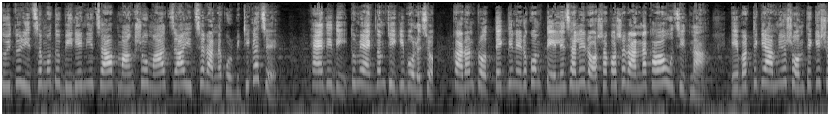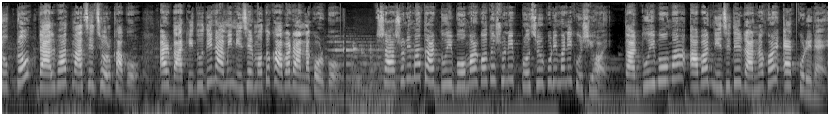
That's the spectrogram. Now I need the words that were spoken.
তুই তোর ইচ্ছা মতো বিরিয়ানি, চাপ, মাংস, মাছ, যা ইচ্ছা রান্না করবি, ঠিক আছে? হ্যাঁ দিদি, তুমি একদম ঠিকই বলেছ। কারণ প্রত্যেক দিন এরকম তেলে ঝালে রসা কষা রান্না খাওয়া উচিত না। এবার থেকে আমিও সোম থেকে শুক্র ডাল ভাত, মাছের ঝোল খাব। আর বাকি দুদিন আমি নিজের মতো খাবার রান্না করব। শাশুড়ি মা তার দুই বৌমার কথা শুনে প্রচুর পরিমাণে খুশি হয়। তার দুই বৌমা আবার নিজেদের রান্নাঘর এক করে নেয়।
